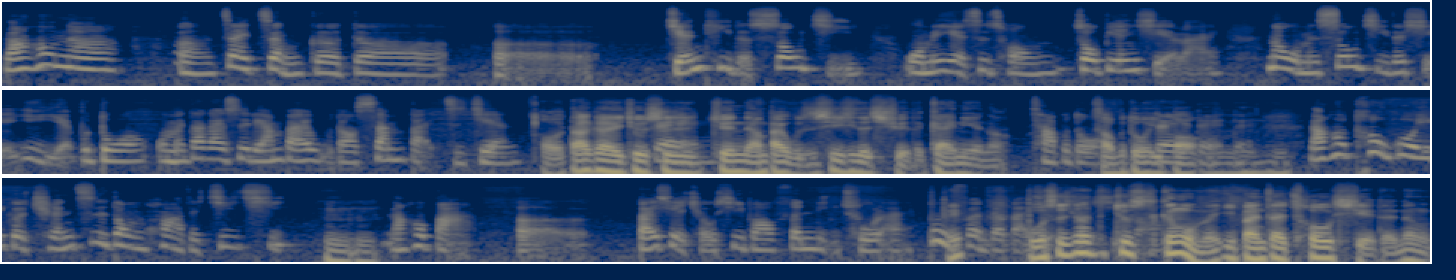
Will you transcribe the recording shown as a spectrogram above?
然后呢，呃，在整个的呃简体的收集，我们也是从周边写来。那我们收集的血液也不多，我们大概是两百五到三百之间，哦，大概就是捐两百五十 CC 的血的概念呢、差不多。差不多一对包。对对。然后透过一个全自动化的机器，嗯嗯，然后把呃白血球细胞分离出来，部分的白血不是，那就是跟我们一般在抽血的那种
